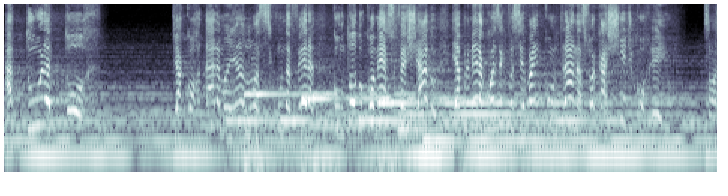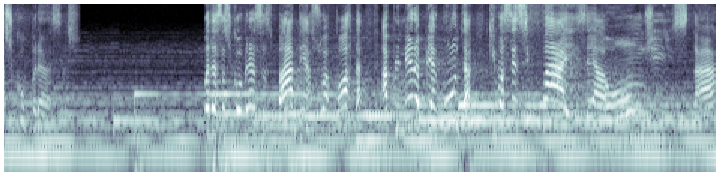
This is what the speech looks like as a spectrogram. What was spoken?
a dura dor de acordar amanhã, numa segunda-feira, com todo o comércio fechado, e a primeira coisa que você vai encontrar na sua caixinha de correio são as cobranças. Quando essas cobranças batem à sua porta, a primeira pergunta que você se faz é: aonde está?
